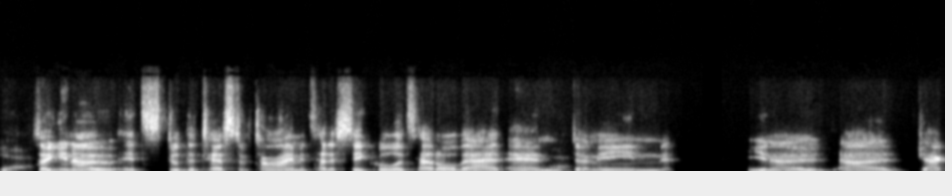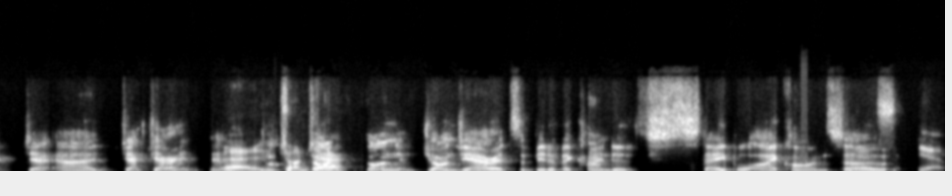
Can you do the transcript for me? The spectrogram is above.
Yeah. So you know, it's stood the test of time. It's had a sequel. It's had all that, and I mean, you know, uh, Jack Jack, uh, Jack Jarrett, No? Uh, John Jarrett. John, John Jarrett's a bit of a kind of staple icon. So Yes,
